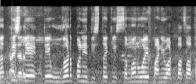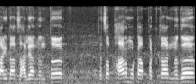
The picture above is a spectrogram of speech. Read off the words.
नक्कीच ते ते उघडपणे दिसतं की समन्वय पाणी वाटपाचा कायदा झाल्यानंतर त्याचा फार मोठा फटका नगर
